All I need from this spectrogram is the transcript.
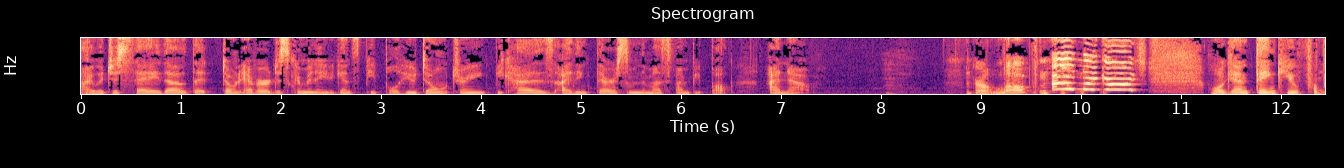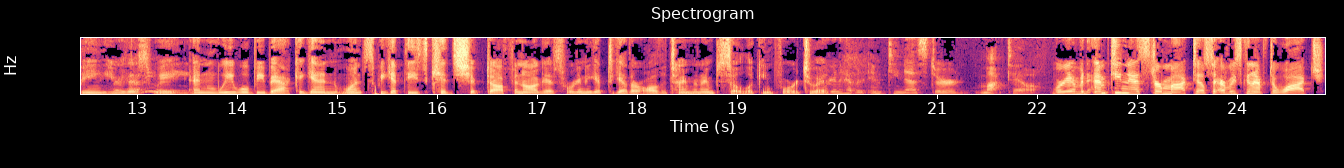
I would just say, though, that don't ever discriminate against people who don't drink because I think they're some of the most fun people I know. Girl, love. Oh my gosh. Well, again, thank you for being you here for this week. me. And we will be back again. Once we get these kids shipped off in August, we're going to get together all the time. And I'm so looking forward to it. We're going to have an empty nester mocktail. We're going to have an empty nester mocktail, so everybody's going to have to watch.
